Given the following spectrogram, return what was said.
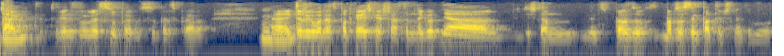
Tak, to, więc w ogóle super, super sprawa. Mhm. I też go potem spotkaliśmy jeszcze następnego dnia, gdzieś tam, więc bardzo, bardzo sympatyczne to było,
